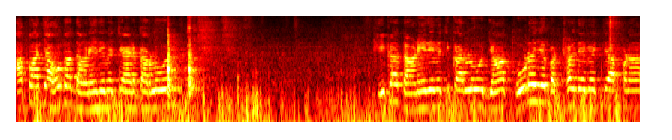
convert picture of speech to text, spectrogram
ਆਪਾਂ ਚਾਹੋ ਤਾਂ ਦਾਣੇ ਦੇ ਵਿੱਚ ਐਡ ਕਰ ਲਓ ਠੀਕ ਆ, ਦਾਣੇ ਦੇ ਵਿੱਚ ਕਰ ਲਓ ਜਾਂ ਥੋੜੇ ਜਿਹੇ ਬੱਠਲ ਦੇ ਵਿੱਚ ਆਪਣਾ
